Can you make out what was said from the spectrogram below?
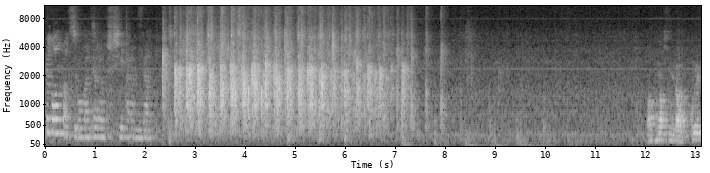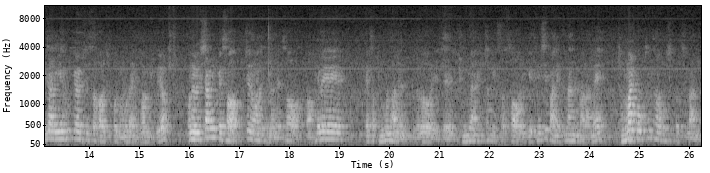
뜨거운 박수로 맞이하여 주시기 바랍니다. 아, 반갑습니다. 오늘 이 자리에 함께 할 수 있어가지고 너무나 영광이고요. 오늘 시장님께서 국제영화제 관련해서 어, 해외 에서 방문하는 여러 이제 중요한 일정이 있어서 이게 3시 반에 끝나는 바람에 정말 꼭 참석하고 싶었지만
